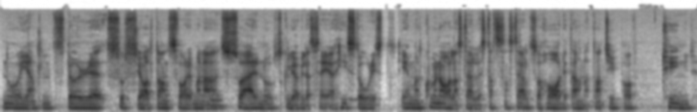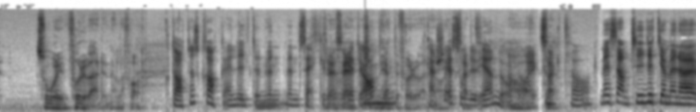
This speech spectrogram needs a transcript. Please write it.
nog egentligen ett större socialt ansvar. Man har, mm. Så är det nog, skulle jag vilja säga, historiskt. Är man kommunalanställd eller statsanställd så har det ett annat typ av tyngd. Så var det förr i världen i alla fall statens kaka är liten men, men säker. Säkert, vet jag. Som Peter förr Kanske ja, är så du är ändå. Ja, exakt. Ja. Men samtidigt, jag menar,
